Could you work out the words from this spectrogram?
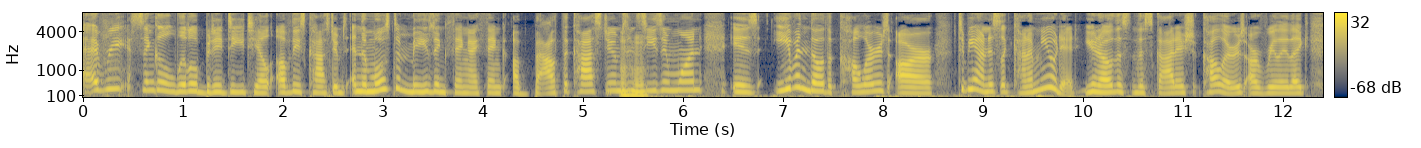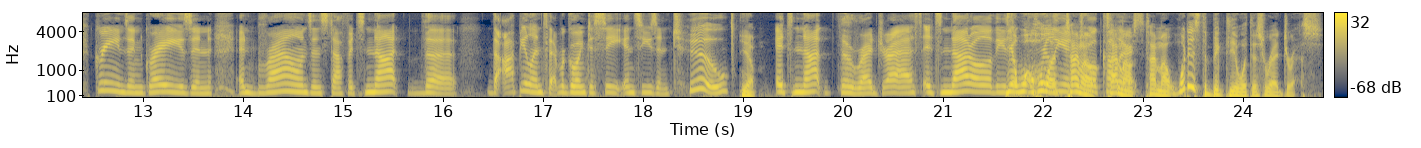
every single little bit of detail of these costumes, and the most amazing thing I think about the costumes in mm-hmm. season one is even though the colors are, to be honest, like kind of muted, you know, the, the Scottish colors are really like greens and grays and, and browns and stuff. It's not the the opulence that we're going to see in season two. Yep. It's not the red dress. It's not all of these Yeah, well, hold on. Time out. Time out. Time out. What is the big deal with this red dress?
